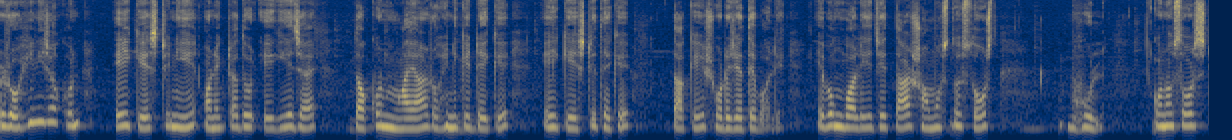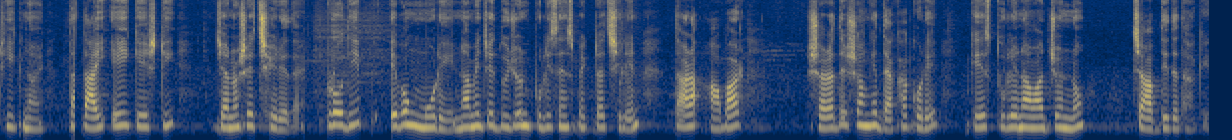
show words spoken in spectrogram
রোহিণী যখন এই কেসটি নিয়ে অনেকটা দূর এগিয়ে যায়, তখন মায়া রোহিণীকে ডেকে এই কেসটি থেকে তাকে সরে যেতে বলে এবং বলে যে তার সমস্ত সোর্স ভুল, কোনো সোর্স ঠিক নয়। তাই এই কেসটি যেন সে ছেড়ে দেয়। প্রদীপ এবং মোড়ে নামে যে দুজন পুলিশ ইন্সপেক্টর ছিলেন, তারা আবার শরদের সঙ্গে দেখা করে কেস তুলে নেওয়ার জন্য চাপ দিতে থাকে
